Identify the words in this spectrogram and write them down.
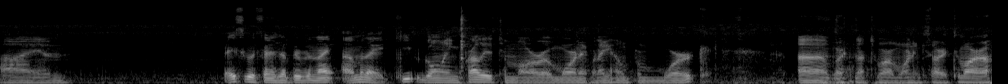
I am basically finished up here for the night. I'm gonna keep going probably tomorrow morning when I get home from work um, or not tomorrow morning, sorry, tomorrow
